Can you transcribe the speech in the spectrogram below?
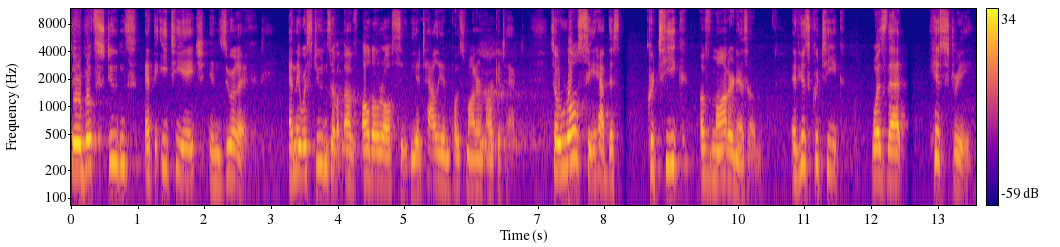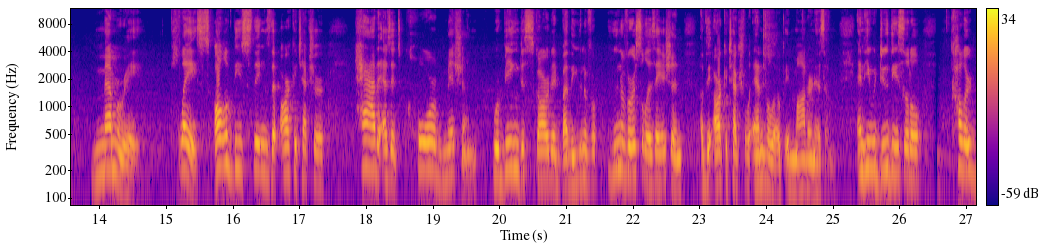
They were both students at the ETH in Zurich, and they were students of, of Aldo Rossi, the Italian postmodern architect. So Rossi had this critique of modernism, and his critique was that history, memory, place, all of these things that architecture had as its core mission were being discarded by the universalization of the architectural envelope in modernism. And he would do these little colored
